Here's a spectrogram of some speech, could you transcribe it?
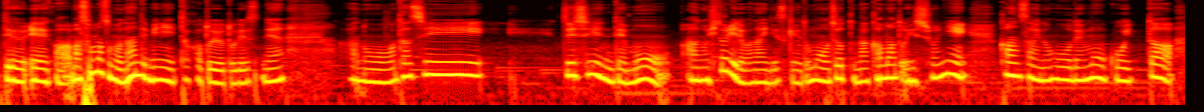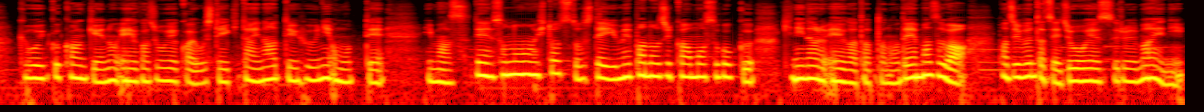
っていう映画、まあ、そもそも何で見に行ったかというとですねあの私自身でもあの一人ではないんですけれどもちょっと仲間と一緒に関西の方でもこういった教育関係の映画上映会をしていきたいなっていうふうに思っています。でその一つとして「夢パの時間」もすごく気になる映画だったのでまずは、まあ、自分たちで上映する前に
